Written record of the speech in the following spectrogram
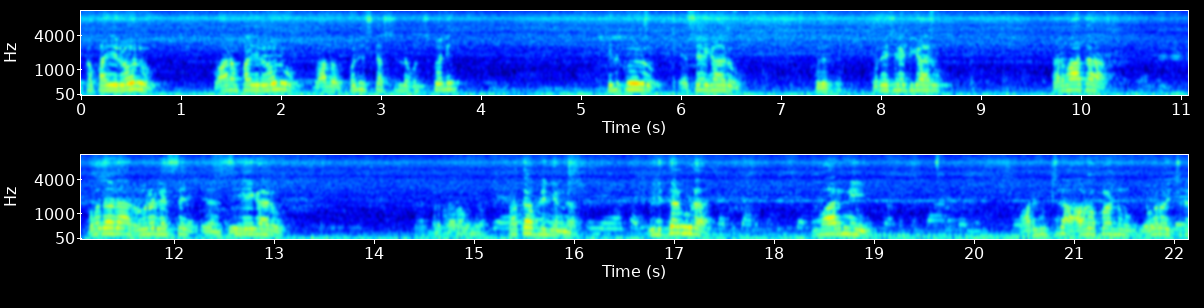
ఒక పది రోజులు వారం పది రోజులు వాళ్ళు పోలీస్ కస్టడీలో ఉంచుకొని చిలుకూరు ఎస్ఐ గారు సురేష్ రెడ్డి. గారు తర్వాత కోదాడ రూరల్ ఎస్ఐ సిఐ గారు ప్రతాప్ లింగం గారు. వీళ్ళిద్దరు కూడా వారిని వారికి ఇచ్చిన ఆరోపణను ఎవరో ఇచ్చిన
